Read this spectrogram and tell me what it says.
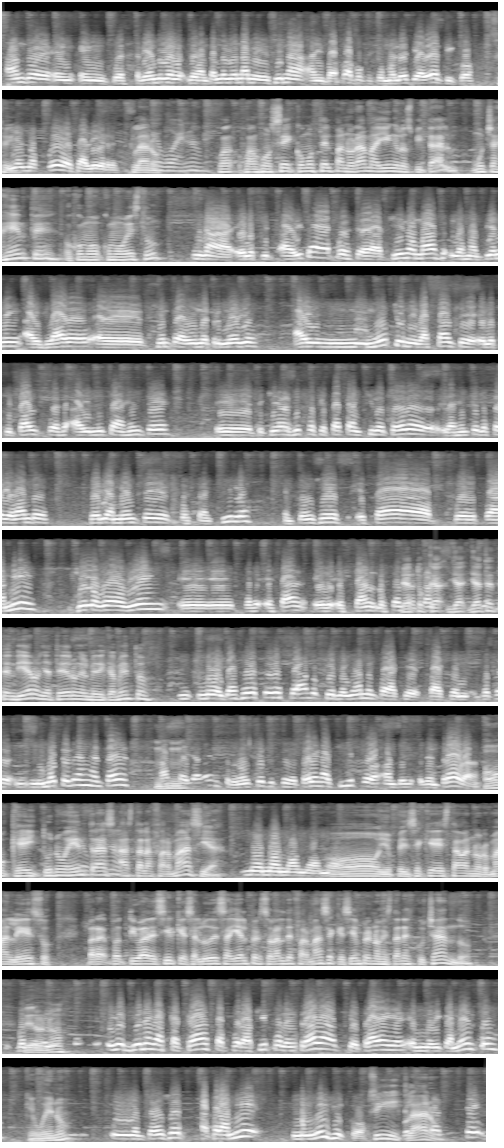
ando en, pues levantándole una medicina a mi papá, porque como él es diabético, y él no puede salir. Claro. bueno. Juan, José, ¿cómo está el panorama ahí en el hospital? ¿Mucha gente? ¿O cómo, cómo ves tú? Mira, el ahorita pues aquí nomás los mantienen aislados eh, siempre a un metro y medio hay ni mucho ni bastante. El hospital, pues hay mucha gente, eh, te quiero decir, porque está tranquilo todo, la gente lo está llevando seriamente, pues tranquilo. Entonces está, pues para mí, yo lo veo bien, eh, pues están, eh, están, lo están ¿Ya, ¿Ya te atendieron? ¿Ya te dieron el medicamento? No, ya solo estoy esperando que me llamen para que, para que no te dejen entrar hasta allá adentro, no que te lo traen aquí por, de, entrada. Ok, tú no entras hasta la farmacia. No, no, no, no, no. Oh, yo pensé que estaba normal eso. Para, pues, te iba a decir que saludes ahí al personal de farmacia que siempre nos están escuchando, pero no. Ellos vienen hasta acá, hasta por aquí, por la entrada, te traen el medicamento. Qué bueno. Y entonces, para mí, magnífico. Sí, claro.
